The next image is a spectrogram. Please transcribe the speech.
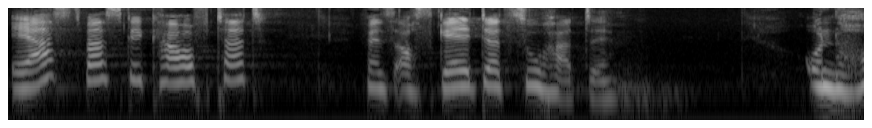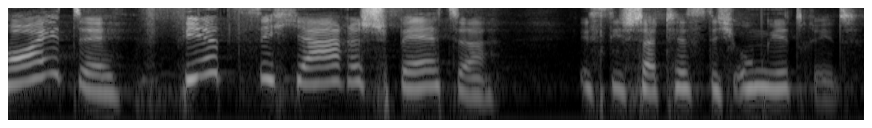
erst was gekauft hat, wenn es auch das Geld dazu hatte. Und heute, 40 Jahre später, ist die Statistik umgedreht.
